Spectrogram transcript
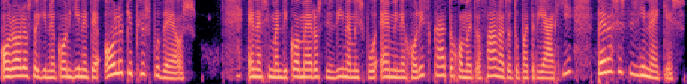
Ο ρόλος των γυναικών γίνεται όλο και πιο σπουδαίος. Ένα σημαντικό μέρος της δύναμης που έμεινε χωρίς κάτοχο με το θάνατο του Πατριάρχη πέρασε στις γυναίκες.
